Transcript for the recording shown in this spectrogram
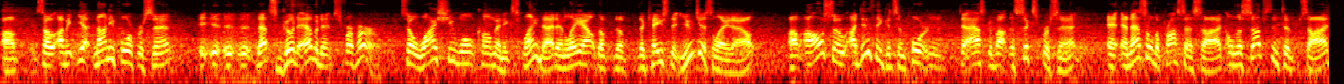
Uh, so, I mean, yeah, 94%, it, it, it, that's good evidence for her. So why she won't come and explain that and lay out the, the, the case that you just laid out. Uh, I also, I do think it's important to ask about the 6%, and, and that's on the process side. On the substantive side,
